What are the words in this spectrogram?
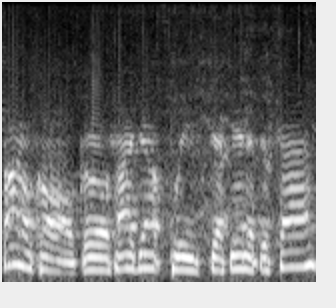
Final call, girls high jump. Please check in at this time.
